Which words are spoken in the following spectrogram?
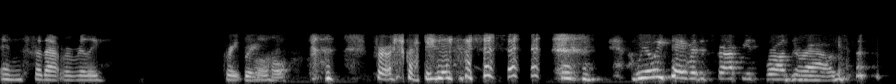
and for that, we're really grateful, Grateful. for our scrappiness. we always say we're the scrappiest broads around.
